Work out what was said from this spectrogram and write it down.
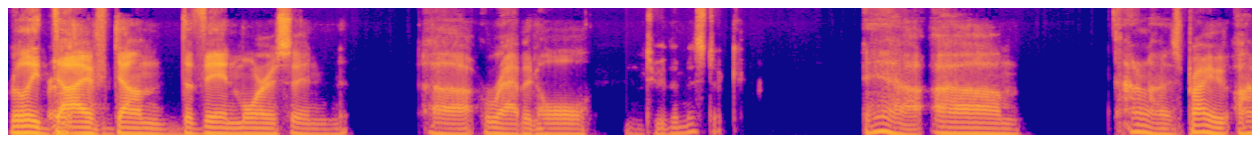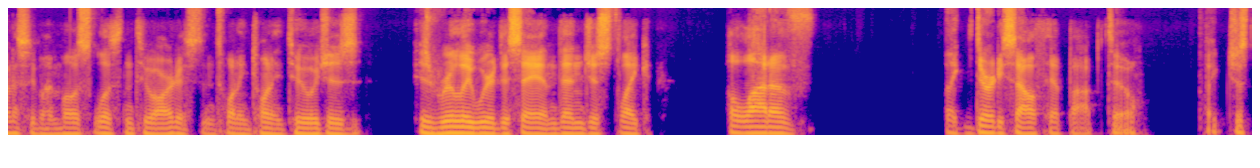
really, really dive down the Van Morrison uh rabbit hole into the mystic. Yeah. Um I don't know. It's probably honestly my most listened to artist in 2022, which is is really weird to say. And then just like a lot of like dirty South hip hop too. Like just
